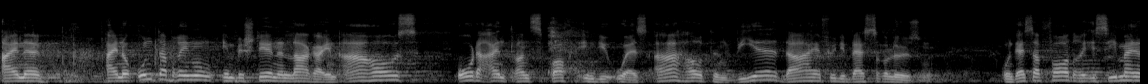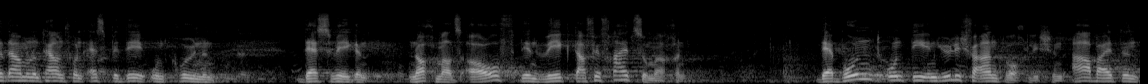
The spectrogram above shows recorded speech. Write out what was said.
Eine, eine Unterbringung im bestehenden Lager in Ahaus oder ein Transport in die USA halten wir daher für die bessere Lösung. Und deshalb fordere ich Sie, meine Damen und Herren von SPD und Grünen, deswegen nochmals auf, den Weg dafür freizumachen. Der Bund und die in Jülich Verantwortlichen arbeiten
